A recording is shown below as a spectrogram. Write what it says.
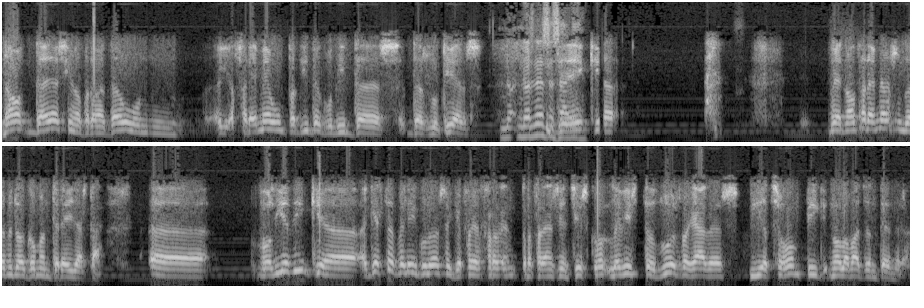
No, deia, si m'ho permeteu, un... farem un petit acudit des, des Lutiers. No, no és necessari. Que... Bé, no el faré més, simplement el comentaré i ja està. Uh, volia dir que aquesta pel·lícula, la que feia referència en Xisco, l'he vista dues vegades i el segon pic no la vaig entendre.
